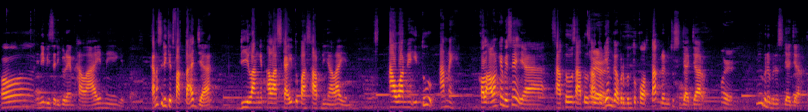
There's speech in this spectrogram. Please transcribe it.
oh ini bisa digunakan hal lain nih gitu. Karena sedikit fakta aja di langit Alaska itu pas harp dinyalain awannya itu aneh. Kalau awan kan biasanya ya satu satu satu. Iya. dia nggak berbentuk kotak dan itu sejajar. Oh, iya. ini bener-bener sejajar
